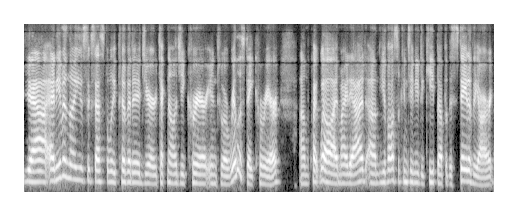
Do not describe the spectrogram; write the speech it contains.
Yeah, and even though you successfully pivoted your technology career into a real estate career, um, quite well, I might add, um, you've also continued to keep up with the state of the art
